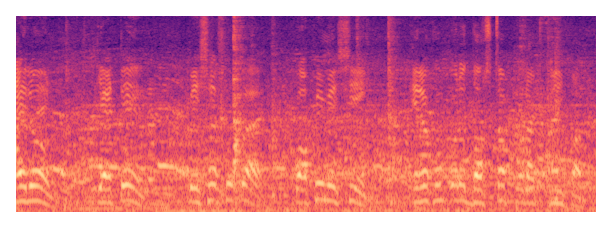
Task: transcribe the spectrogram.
iron kettle pressure cooker coffee machine এরকম করে দশটা প্রোডাক্ট ফ্রি পাবেন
